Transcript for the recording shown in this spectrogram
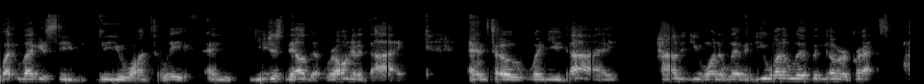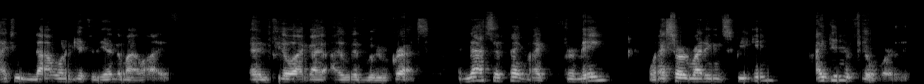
what legacy do you want to leave? And you just nailed it. We're all going to die. And so, when you die, how did you want to live? And do you want to live with no regrets? I do not want to get to the end of my life and feel like I, I lived with regrets. And that's the thing. Like for me, when I started writing and speaking, I didn't feel worthy.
